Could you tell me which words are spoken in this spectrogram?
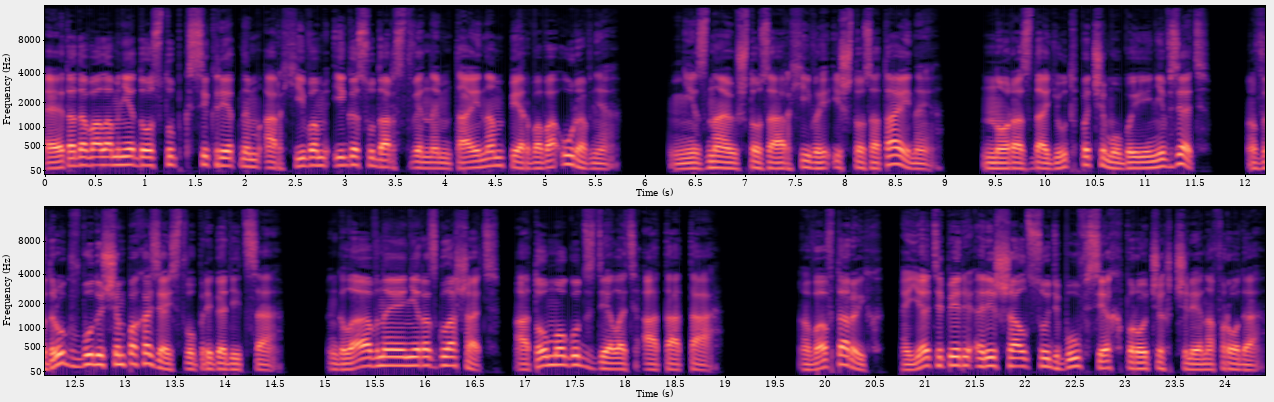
Это давало мне доступ к секретным архивам и государственным тайнам первого уровня. Не знаю, что за архивы и что за тайны, но раздают, почему бы и не взять. Вдруг в будущем по хозяйству пригодится. Главное не разглашать, а то могут сделать а-та-та. Во-вторых, я теперь решал судьбу всех прочих членов рода.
